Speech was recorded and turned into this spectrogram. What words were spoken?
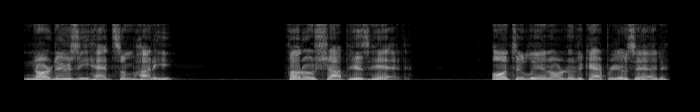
Narduzzi had somebody Photoshop his head onto Leonardo DiCaprio's head,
